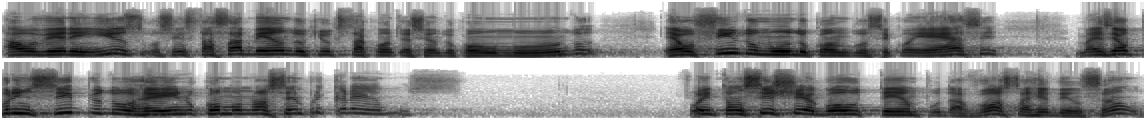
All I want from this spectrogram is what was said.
ao verem isso, você está sabendo que o que está acontecendo com o mundo é o fim do mundo como você conhece, mas é o princípio do reino como nós sempre cremos. Falou, então, se chegou o tempo da vossa redenção,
